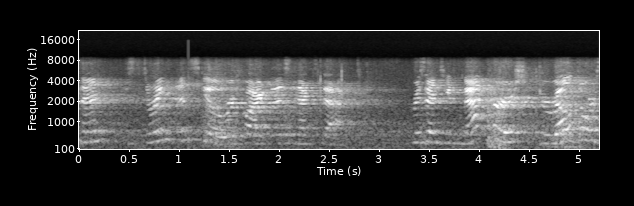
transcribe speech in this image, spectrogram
present the strength and skill required for this next act. Presenting Matt Hirsch, Jarrell Dorfman,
